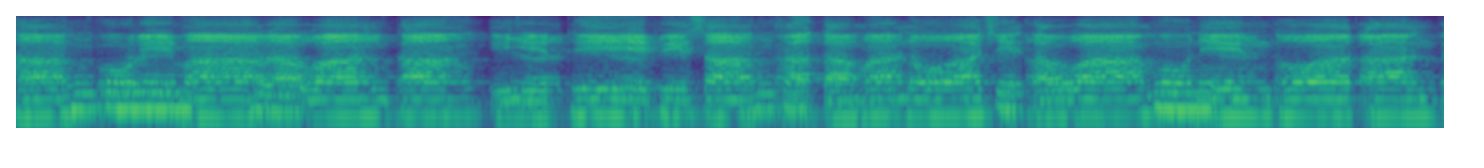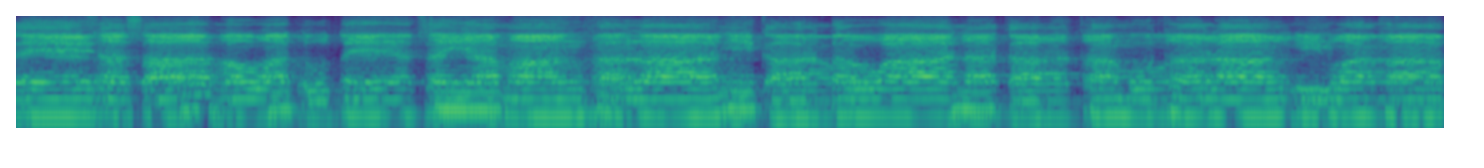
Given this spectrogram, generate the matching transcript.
ถังคุลิมาละวันตังอิทธีภิสังขะตะมะโนชิตะวามุนินโทตันเตชะสาภะวะตุเตชะยะมังคะลานิกัตวานะกัฏฐะมุทะรังอิวะคั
